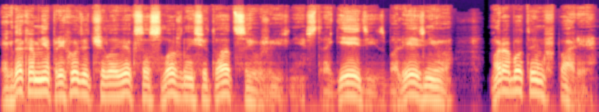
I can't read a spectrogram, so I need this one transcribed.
Когда ко мне приходит человек со сложной ситуацией в жизни, с трагедией, с болезнью, мы работаем в паре.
